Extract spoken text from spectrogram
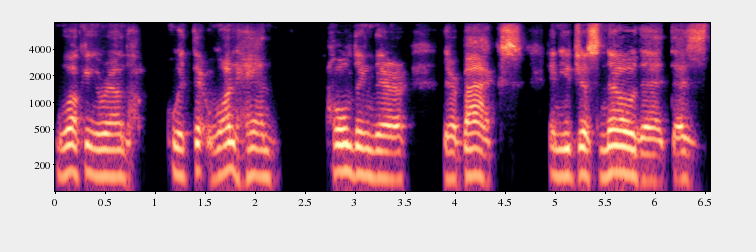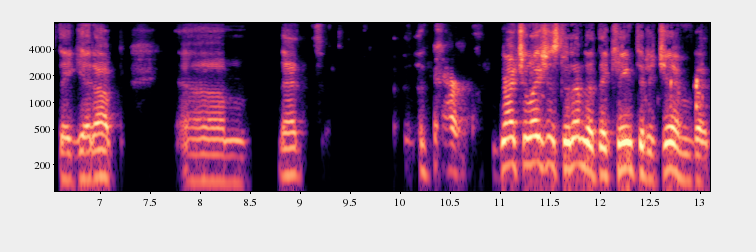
walking around with their one hand holding their their backs, and you just know that as they get up, um, that it hurts. congratulations to them that they came to the gym, but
